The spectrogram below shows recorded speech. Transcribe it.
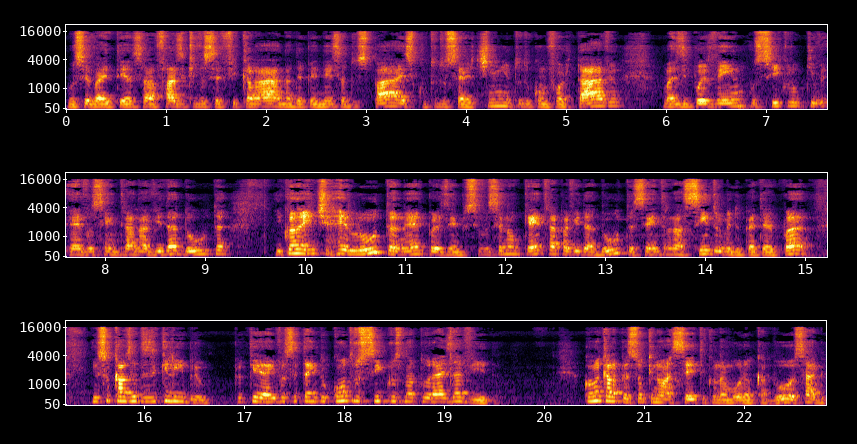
Você vai ter essa fase que você fica lá na dependência dos pais, com tudo certinho, tudo confortável, mas depois vem o ciclo que é você entrar na vida adulta. E quando a gente reluta, né, por exemplo, se você não quer entrar para a vida adulta, você entra na síndrome do Peter Pan, isso causa desequilíbrio porque aí você está indo contra os ciclos naturais da vida. Como aquela pessoa que não aceita que o namoro acabou, sabe?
